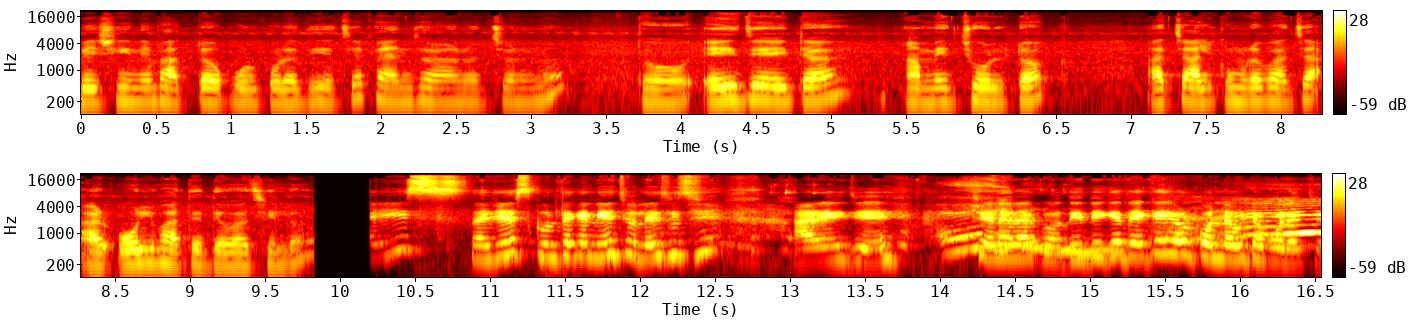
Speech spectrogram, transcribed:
বেসিনে ভাতটা উপর করে দিয়েছে ফ্যান ঝরানোর জন্য। তো এই যে এইটা আমের ঝোল টক আর চাল কুমড়ো ভাজা আর ওল ভাতে দেওয়া ছিল। এই যে স্কুল থেকে নিয়ে চলে এসেছি। আর এই যে ছেলে দেখো দিদিকে দেখেই ওর কোলে উঠে পড়েছে।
